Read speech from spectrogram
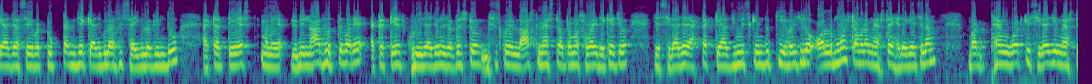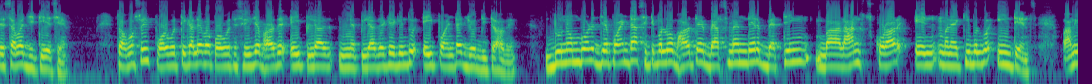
ক্যাচ আসে বা টুকটাক যে ক্যাচগুলো আসে, সেইগুলো কিন্তু একটা টেস্ট মানে যদি না ধরতে পারে, একটা টেস্ট ঘুরিয়ে দেওয়ার জন্য যথেষ্ট। বিশেষ করে লাস্ট ম্যাচটা তোমরা সবাই দেখেছ যে সিরাজের একটা ক্যাচ মিস কিন্তু কি হয়েছিল? অলমোস্ট আমরা ম্যাচটা হেরে গেছিলাম। বাট থ্যাংক গড কি সিরাজ এই ম্যাচটা আবার জিতিয়েছে। তো অবশ্যই পরবর্তীকালে বা পরবর্তী সিরিজে ভারতের এই প্লেয়ার প্লেয়ারদেরকে কিন্তু এই পয়েন্টটা জোর দিতে হবে। দু নম্বর যে পয়েন্টটা, সেটি বলব ভারতের ব্যাটসম্যানদের ব্যাটিং বা রান করার এন মানে কি বলব ইন্টেন্স আমি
